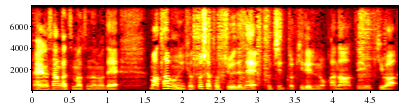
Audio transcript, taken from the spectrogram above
来年3月末なので、まあ多分ひょっとしたら途中でね、プチッと切れるのかなっていう気は、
